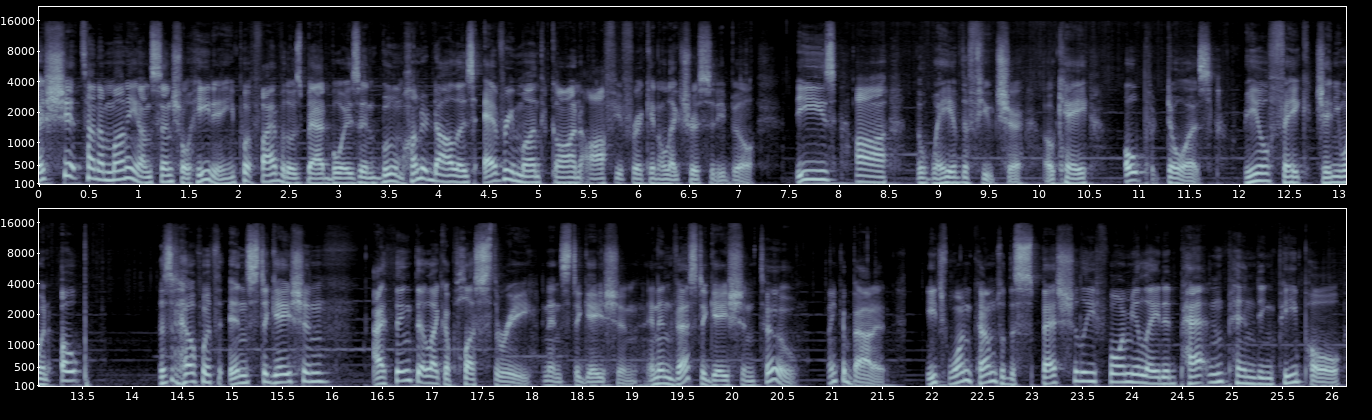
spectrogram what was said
a shit ton of money on central heating. You put five of those bad boys in, boom, $100 every month gone off your freaking electricity bill. These are the way of the future, okay? OPE doors. Real, fake, genuine OPE. Does it help with instigation? I think they're like a plus three in instigation and investigation too. Think about it. Each one comes with a specially formulated patent pending peephole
